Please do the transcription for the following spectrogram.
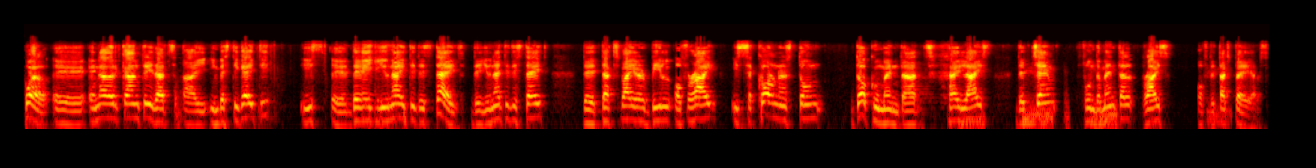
Well, uh, another country that I investigated is uh, the United States. The United States, the Taxpayer Bill of Rights is a cornerstone document that highlights the 10 fundamental rights of the taxpayers.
